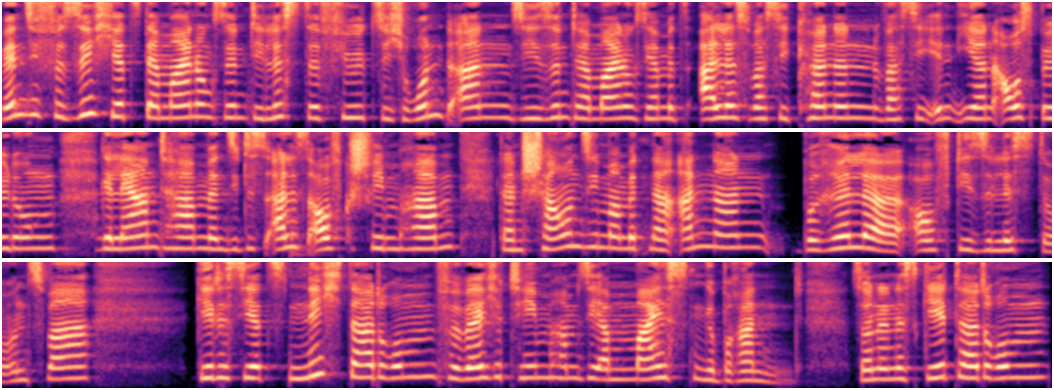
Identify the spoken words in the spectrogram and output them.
Wenn Sie für sich jetzt der Meinung sind, die Liste fühlt sich rund an, Sie sind der Meinung, Sie haben jetzt alles, was Sie können, was Sie in Ihren Ausbildungen gelernt haben, wenn Sie das alles aufgeschrieben haben, dann schauen Sie mal mit einer anderen Brille auf diese Liste. Und zwar geht es jetzt nicht darum, für welche Themen haben Sie am meisten gebrannt, sondern es geht darum,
